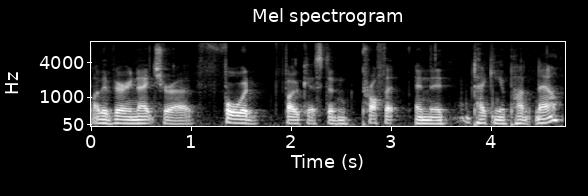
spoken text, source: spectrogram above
by their very nature, are forward focused and profit and they're taking a punt now.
